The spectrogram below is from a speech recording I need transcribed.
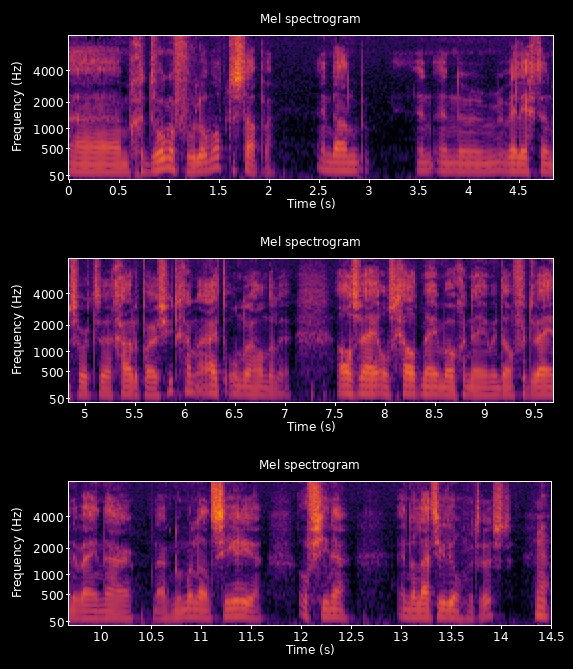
um, gedwongen voelen om op te stappen. En dan een, een, wellicht een soort uh, gouden parachute gaan uitonderhandelen. Als wij ons geld mee mogen nemen, dan verdwijnen wij naar, nou, ik noem maar land Syrië of China. En dan laten jullie ons met rust. Ja.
